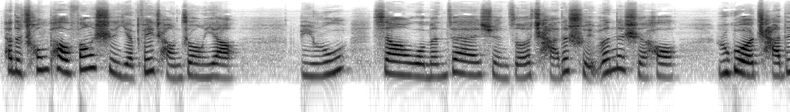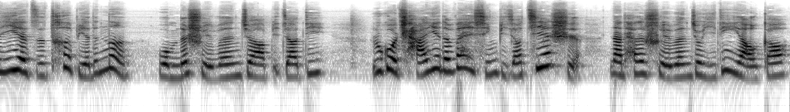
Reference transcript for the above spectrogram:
它的冲泡方式也非常重要。比如，像我们在选择茶的水温的时候，如果茶的叶子特别的嫩，我们的水温就要比较低；如果茶叶的外形比较结实，那它的水温就一定要高。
